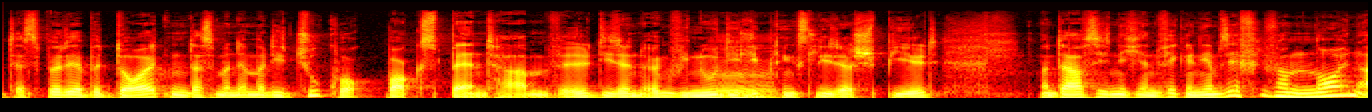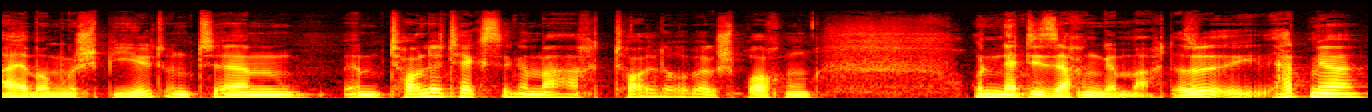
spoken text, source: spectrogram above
das würde ja bedeuten, dass man immer die Jukebox-Band haben will, die dann irgendwie nur die oh. Lieblingslieder spielt. Man darf sich nicht entwickeln. Die haben sehr viel vom neuen Album gespielt und ähm, ähm, tolle Texte gemacht, toll darüber gesprochen und nette Sachen gemacht. Also hat mir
